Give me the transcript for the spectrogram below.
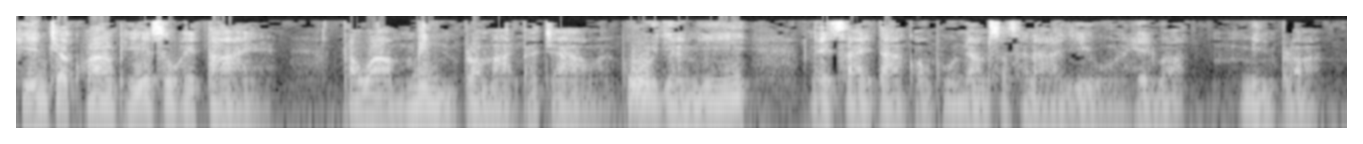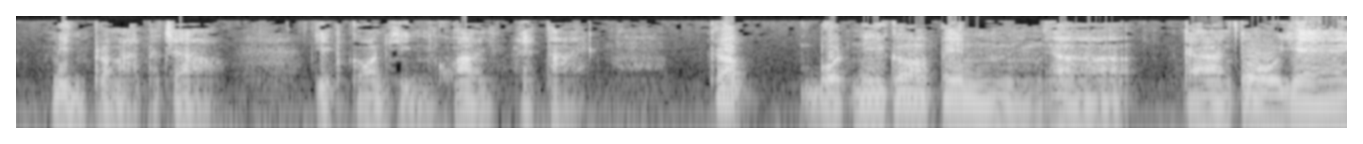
หินจะคว้างพระเยซูให้ตาย เพราะว่ามินประมาทพระเจ้า พูดอย่างนี้ในสายตาของผู้นำศาสนายิวเห็นว่ามินประมินประมาทพระเจ้า หยิบก้อนหินคว้างให้ตาย ครับบทนี้ก็เป็น การโต้แย้ง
